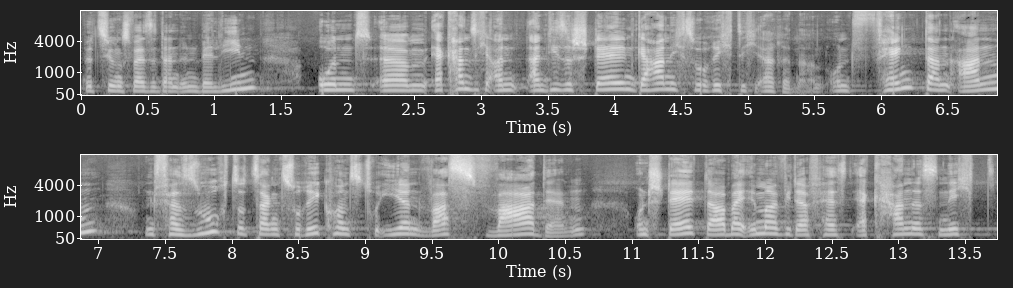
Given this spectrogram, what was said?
beziehungsweise dann in Berlin. Und ähm, er kann sich an, an diese Stellen gar nicht so richtig erinnern und fängt dann an und versucht sozusagen zu rekonstruieren, was war denn und stellt dabei immer wieder fest, er kann es nicht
